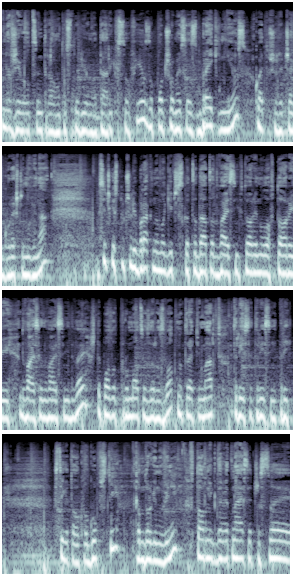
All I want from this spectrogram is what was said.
на живо от Централното студио на Дарик в София. Започваме с Breaking News, което ще рече гореща новина. Всички изключили брак на магическата дата 22.02.2022 ще ползват промоция за развод на 3 март 3033. Стига толкова глупости. Към други новини. Вторник 19 часа е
